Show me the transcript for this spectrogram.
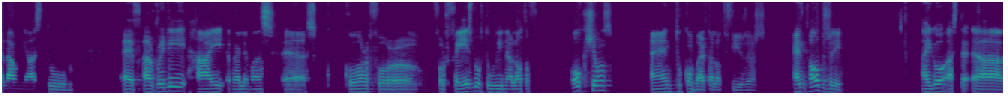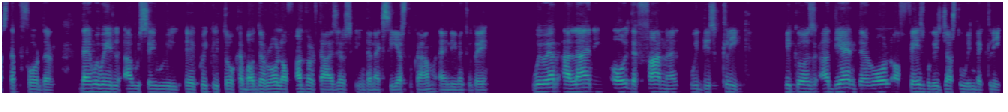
allowing us to have a really high relevance uh, score for for Facebook to win a lot of auctions and to convert a lot of users. And obviously, I go a, st- uh, step further. Then we will, I will say, we will uh, quickly talk about the role of advertisers in the next years to come, and even today. We were aligning all the funnel with this click because at the end, the role of Facebook is just to win the click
